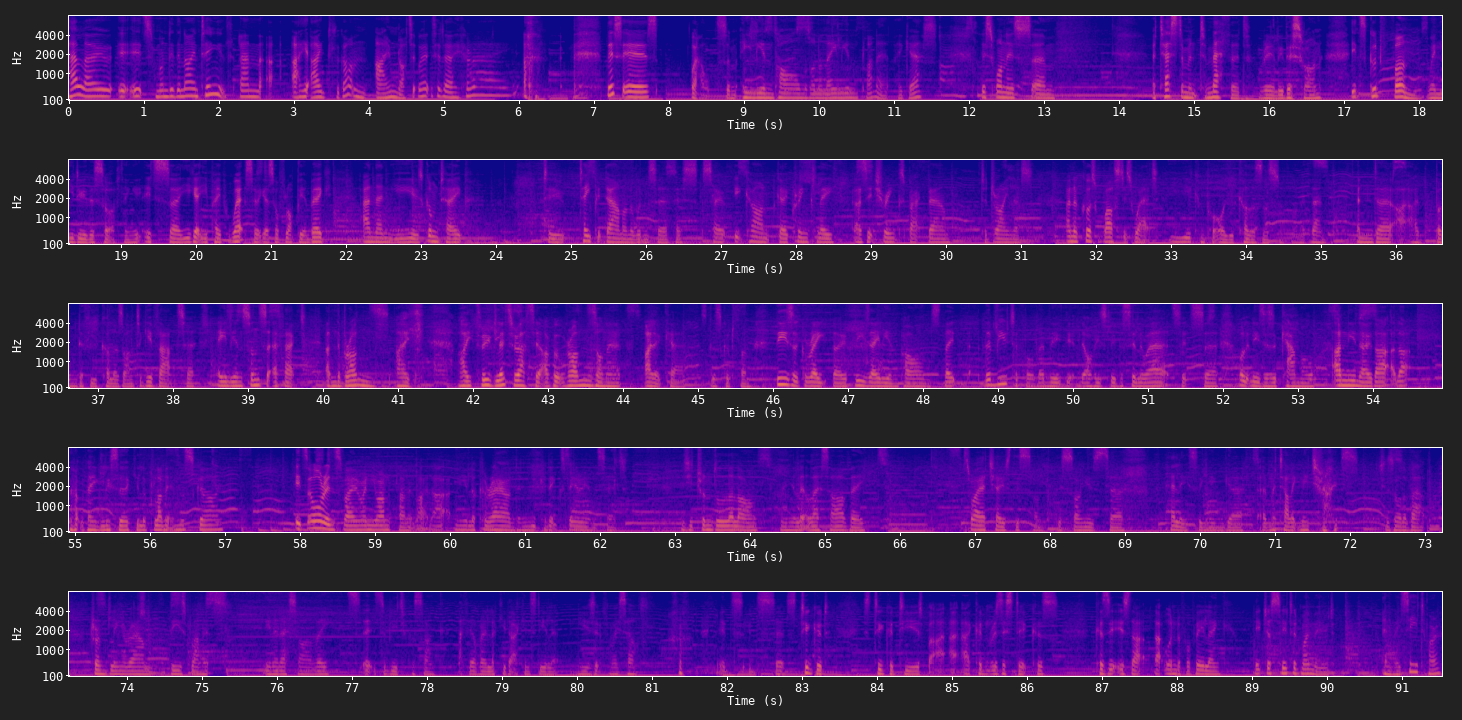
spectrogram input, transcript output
Hello, it's Monday the 19th, and I, I'd forgotten I'm not at work today. Hooray! this is, well, some alien palms on an alien planet, I guess. This one is um, a testament to method, really. This one, it's good fun when you do this sort of thing. It's uh, you get your paper wet so it gets all floppy and big, and then you use gum tape to tape it down on a wooden surface so it can't go crinkly as it shrinks back down to dryness. And of course, whilst it's wet, you can put all your colours and stuff on it then. And uh, I, I bunged a few colours on to give that uh, alien sunset effect. And the bronze, I, I threw glitter at it. I put bronze on it. I don't care. It's good fun. These are great though. These alien palms, they they're beautiful. Then the, the, obviously the silhouettes. It's uh, all it needs is a camel, and you know that that that vaguely circular planet in the sky. It's awe-inspiring when you're on a planet like that and you look around and you can experience it as you trundle along in your little SRV. That's why I chose this song. This song is uh, Heli singing uh, Metallic Meteorites, which is all about trundling around these planets in an SRV. It's, it's a beautiful song. I feel very lucky that I can steal it and use it for myself. it's it's it's too good. It's too good to use, but I, I couldn't resist it because because it is that that wonderful feeling. It just suited my mood. Anyway, see you tomorrow.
